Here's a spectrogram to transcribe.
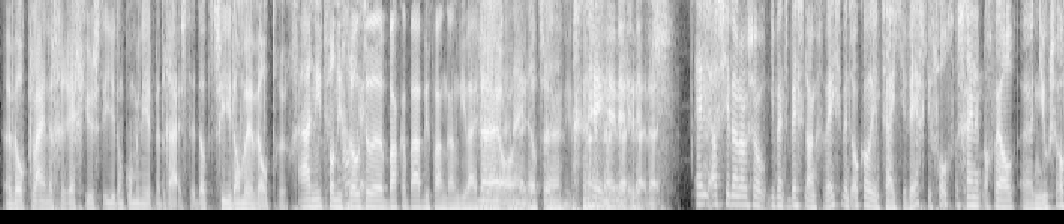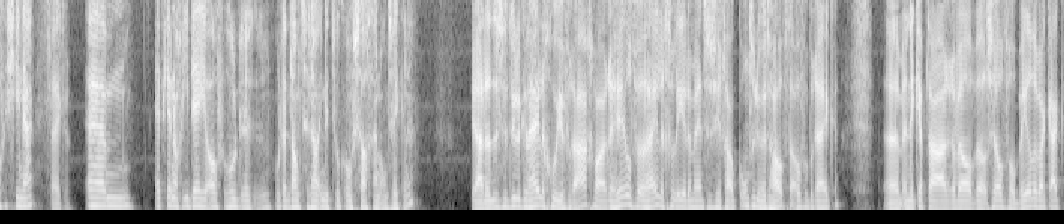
wel kleine gerechtjes die je dan combineert met rijst. Dat zie je dan weer wel terug. Ah, niet van die grote bakken babi pangang die wij nee, oh, nee, nee, dat, dat zeker niet. nee, nee, nee, nee, nee. En als je dan ook zo, je bent best lang geweest, je bent ook al een tijdje weg. Je volgt waarschijnlijk nog wel nieuws over China. Zeker. Um, heb je nog ideeën over hoe, de, hoe dat land zich nou in de toekomst zal gaan ontwikkelen? Ja, dat is natuurlijk een hele goede vraag. Waar heel veel hele geleerde mensen zich ook continu het hoofd over breken. Um, en ik heb daar wel, wel zelf wel beelden bij. Kijk,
